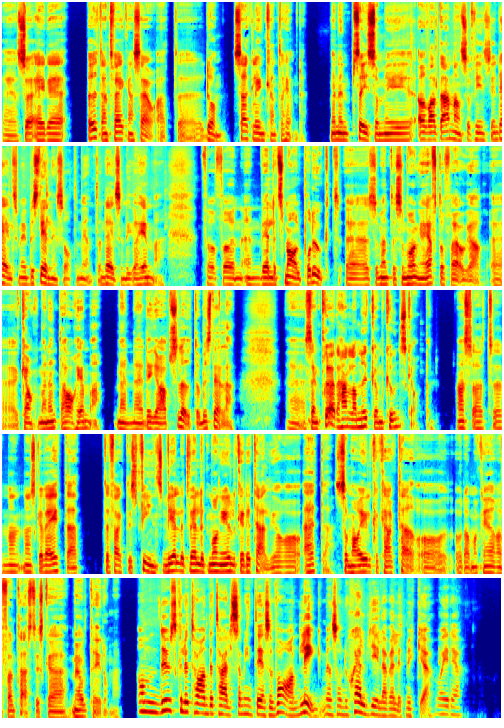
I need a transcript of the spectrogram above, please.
Eh, så är det utan tvekan så att eh, de säkerligen kan ta hem det. Men en, precis som i överallt annars så finns det en del som är beställningssortiment och en del som ligger hemma. För, för en, en väldigt smal produkt eh, som inte så många efterfrågar eh, kanske man inte har hemma. Men eh, det går absolut att beställa. Eh, sen tror jag det handlar mycket om kunskapen. Alltså att eh, man, man ska veta att det faktiskt finns väldigt, väldigt många olika detaljer att äta som har olika karaktär och, och där man kan göra fantastiska måltider med. Om du skulle ta en detalj som inte är så vanlig men som du själv gillar väldigt mycket, vad är det?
